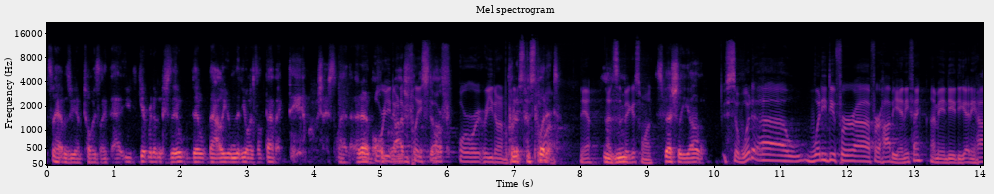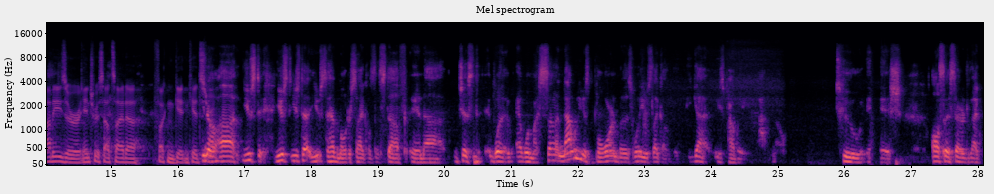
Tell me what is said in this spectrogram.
That's what happens when you have toys like that. You get rid of them because they, they value them. Then you always look back like, damn, I wish I still had that. I have or you don't have a place to, or, or, you don't have a place to store it. Yeah, that's mm-hmm. the biggest one. Especially young. So what uh, what do you do for uh, for hobby? Anything? I mean, do you, do you get any hobbies or interests outside of fucking getting kids? You know, uh, used to used to used to used to have motorcycles and stuff, and uh, just when when my son, not when he was born, but it's when he was like a he got he's probably I don't know two ish. Also, I started like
